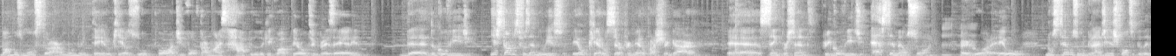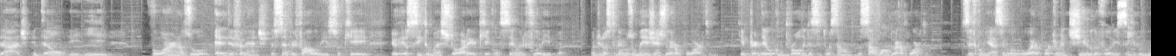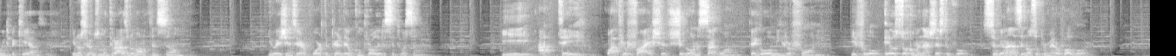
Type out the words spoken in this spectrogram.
vamos mostrar ao mundo inteiro que a Azul pode voltar mais rápido do que qualquer outra empresa aérea do Covid. E estamos fazendo isso. Eu quero ser o primeiro para chegar é, 100% pre-Covid. Este é meu sonho. Uhum. Agora, eu, nós temos uma grande responsabilidade. Então, e, e, voar no azul é diferente. Eu sempre falo isso, que eu, eu, cito uma história que aconteceu em Floripa, onde nós tivemos um agente do aeroporto que perdeu o controle da situação do saguão do aeroporto. Vocês conhecem o, o aeroporto antigo da Floripa, Sim. que foi muito pequeno. E nós tivemos um atraso de manutenção e o agente do aeroporto perdeu o controle da situação. E até quatro faixas, chegou no saguão, pegou o microfone e falou: Eu sou comandante deste voo. Segurança é nosso primeiro valor.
